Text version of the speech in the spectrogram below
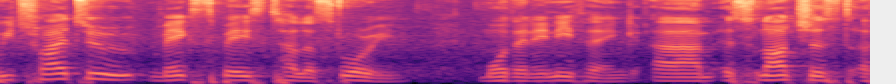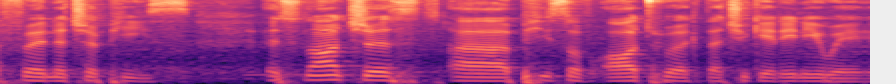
we try to make space tell a story more than anything. Um, it's not just a furniture piece. It's not just a piece of artwork that you get anywhere.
